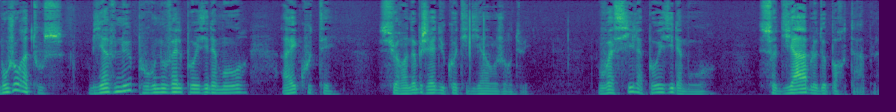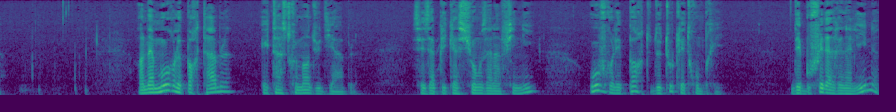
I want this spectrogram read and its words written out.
Bonjour à tous, bienvenue pour une nouvelle poésie d'amour à écouter sur un objet du quotidien aujourd'hui. Voici la poésie d'amour, ce diable de portable. En amour, le portable est instrument du diable. Ses applications à l'infini ouvrent les portes de toutes les tromperies. Des bouffées d'adrénaline,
